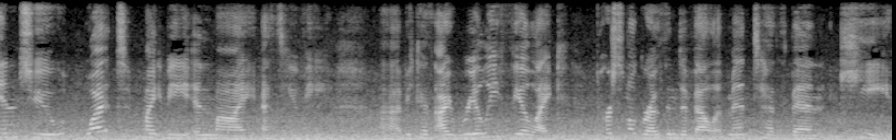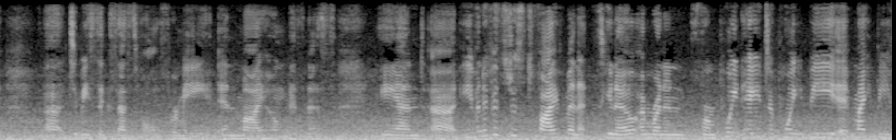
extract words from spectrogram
into what might be in my SUV uh, because I really feel like personal growth and development has been key uh, to be successful for me in my home business. And uh, even if it's just five minutes, you know, I'm running from point A to point B, it might be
